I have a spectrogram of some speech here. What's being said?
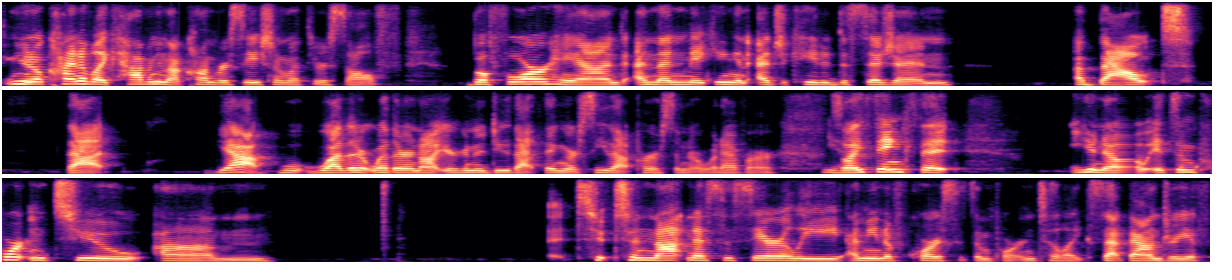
you know, kind of like having that conversation with yourself beforehand and then making an educated decision about that yeah whether whether or not you're going to do that thing or see that person or whatever. Yeah. so i think that you know it's important to um to, to not necessarily i mean of course it's important to like set boundary if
